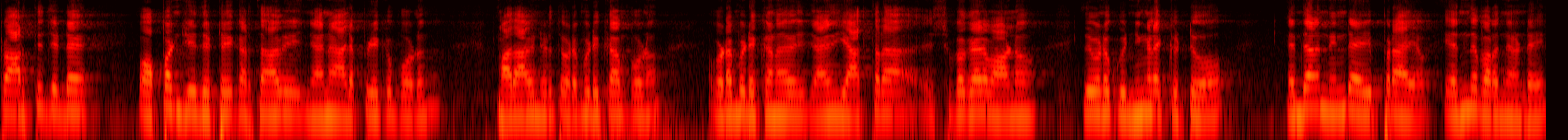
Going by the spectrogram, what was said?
പ്രാർത്ഥിച്ചിട്ട് ഓപ്പൺ ചെയ്തിട്ട് കർത്താവ് ഞാൻ ആലപ്പുഴയ്ക്ക് പോകണം മാതാവിന്റെ അടുത്ത് ഉടമ്പെടുക്കാൻ പോകണം ഉടമ്പെടുക്കണത് ഞാൻ യാത്ര ശുഭകരമാണോ. ഇതുകൊണ്ട് കുഞ്ഞുങ്ങളെ കിട്ടുമോ എന്താണ് നിന്റെ അഭിപ്രായം എന്ന് പറഞ്ഞുകൊണ്ട്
